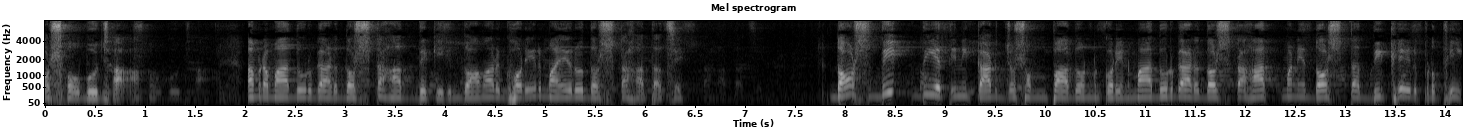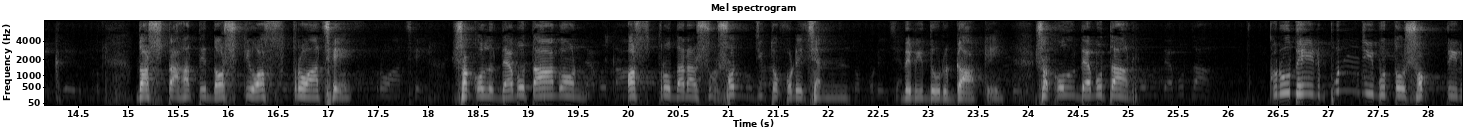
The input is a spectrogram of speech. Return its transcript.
অসবুঝা। আমরা মা দুর্গার দশটা হাত দেখি, কিন্তু আমার ঘরের মায়েরও দশটা হাত আছে। দশ দিক দিয়ে তিনি কার্য সম্পাদন করেন। মা দুর্গার দশটা হাত মানে দশটা দিকের প্রতীক। দশটা হাতে দশটি অস্ত্র আছে। সকল দেবতাগণ অস্ত্র দ্বারা সুসজ্জিত করেছেন দেবী দুর্গাকে। সকল দেবতার ক্রোধের পুঞ্জীভূত শক্তির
